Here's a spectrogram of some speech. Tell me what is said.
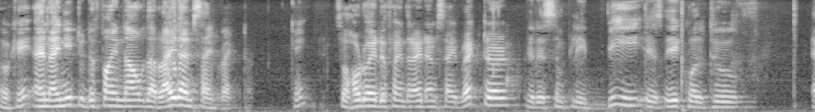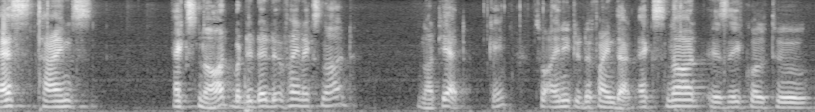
Okay, and I need to define now the right hand side vector. Okay, so how do I define the right hand side vector? It is simply b is equal to s times x naught, but did I define x naught? Not yet. Okay, so I need to define that. x naught is equal to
